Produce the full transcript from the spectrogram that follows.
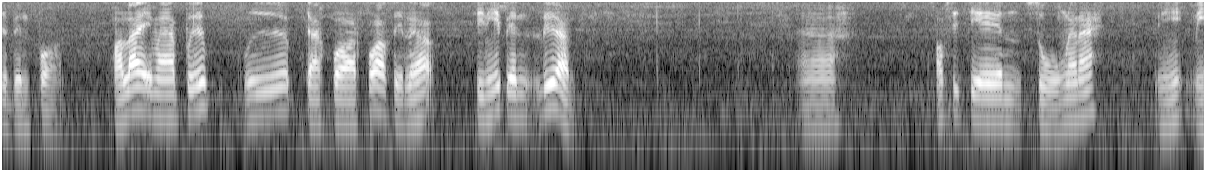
จะเป็นปอด พอไล่มาปุ๊บปุ๊บจากปอดฟอกเสร็จแล้ว ทีนี้เป็นเลือดออออกซิเจนสูงแล้วนะนี้มี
